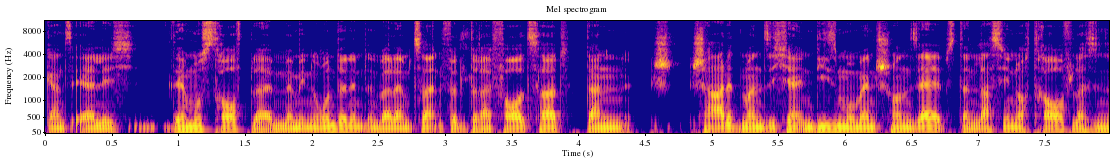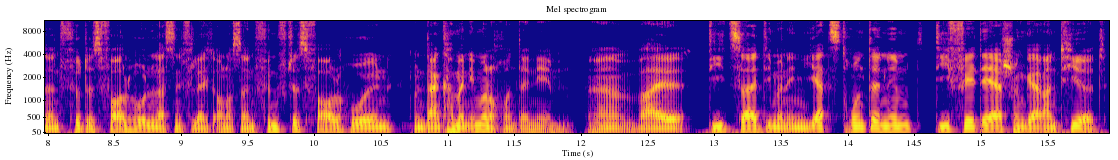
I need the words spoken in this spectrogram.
ganz ehrlich, der muss draufbleiben. Wenn man ihn runternimmt, weil er im zweiten Viertel drei Fouls hat, dann schadet man sich ja in diesem Moment schon selbst. Dann lass ihn noch drauf, lass ihn sein viertes Foul holen, lass ihn vielleicht auch noch sein fünftes Foul holen und dann kann man immer noch runternehmen. Ja, weil die Zeit, die man ihn jetzt runternimmt, die fehlt er ja schon garantiert.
